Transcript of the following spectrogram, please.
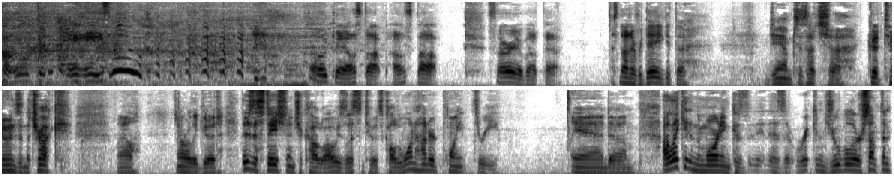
Poker face. Woo! okay, I'll stop. I'll stop. Sorry about that. It's not every day you get to jam to such uh, good tunes in the truck. Well, not really good. There's a station in Chicago I always listen to. It's called 100.3 and um, I like it in the morning because is it Rick and Jubal or something?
